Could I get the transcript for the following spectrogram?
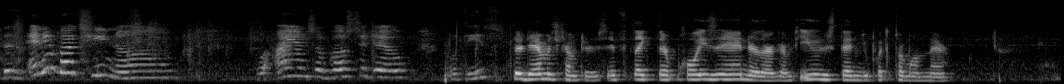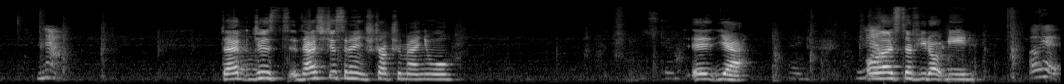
Does anybody know what I am supposed to do with these? they're damage counters. If like they're poisoned or they're confused, then you put them on there. Now, That just that's just an instruction manual. It, yeah, now- all that stuff you don't need. Okay,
